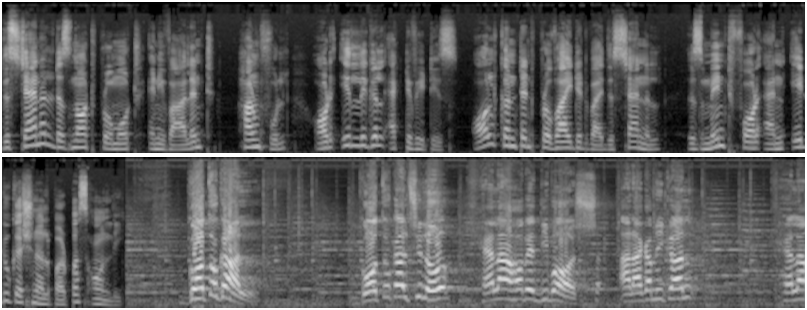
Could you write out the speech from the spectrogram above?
This channel does not promote any violent, harmful, or illegal activities. All content provided by this channel is meant for an educational purpose only. গতকাল গতকাল ছিল খেলা হবে দিবস আর আগামীকাল খেলা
